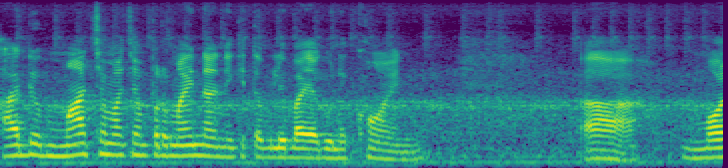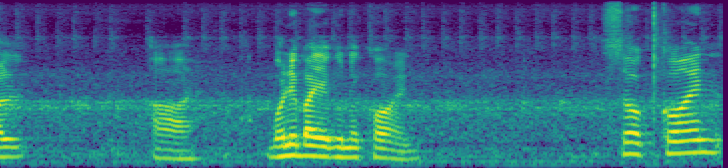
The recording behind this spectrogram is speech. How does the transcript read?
Ada macam-macam permainan yang kita boleh bayar guna coin. Ah, Mall ah, Boleh bayar guna coin. So coin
